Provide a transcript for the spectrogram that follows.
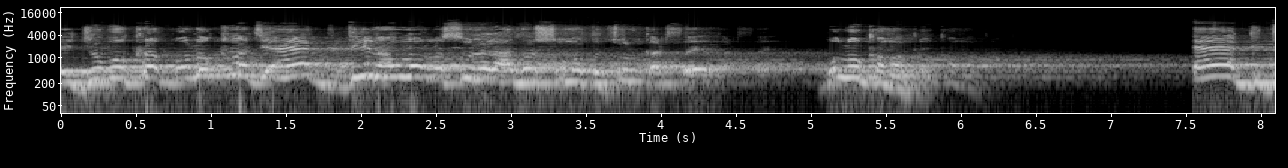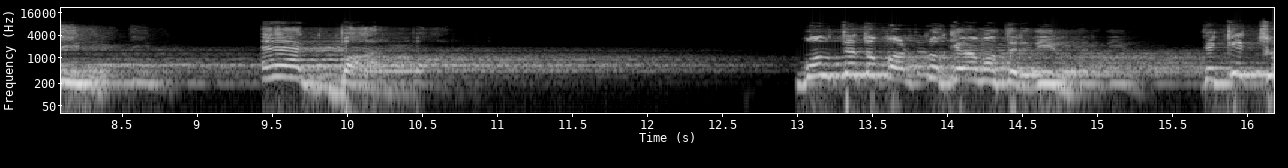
এই যুবকরা বলুক না যে একদিন আল্লাহ রসুলের আদর্শ মতো চুল কাটছে। বলুক আমাকে। একদিন, একবার। বলতে তো পারতো কেয়ামতের দিন যে কিচ্ছু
